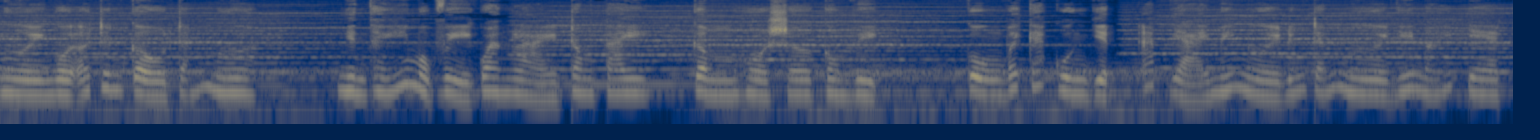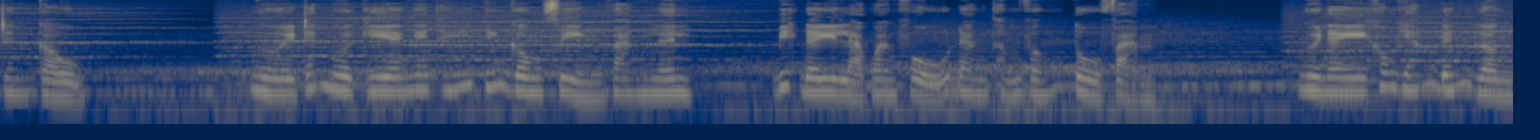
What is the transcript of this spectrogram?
người ngồi ở trên cầu tránh mưa. Nhìn thấy một vị quan lại trong tay, cầm hồ sơ công việc, cùng với các quân dịch áp giải mấy người đứng tránh mưa dưới mái che trên cầu. Người tránh mưa kia nghe thấy tiếng gông xiềng vang lên, biết đây là quan phủ đang thẩm vấn tù phạm. Người này không dám đến gần,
